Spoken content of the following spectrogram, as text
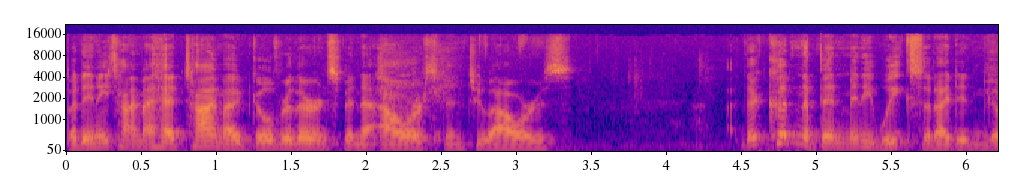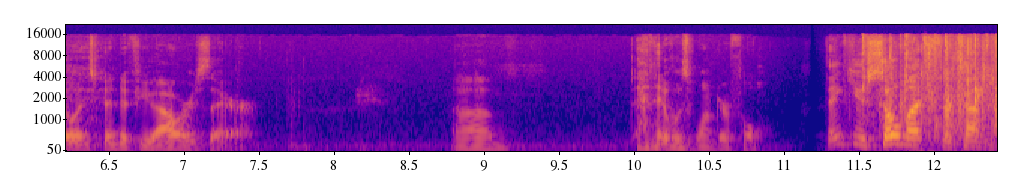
But anytime I had time, I'd go over there and spend an hour, spend two hours. There couldn't have been many weeks that I didn't go and spend a few hours there. Um, and it was wonderful. Thank you so much for coming.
